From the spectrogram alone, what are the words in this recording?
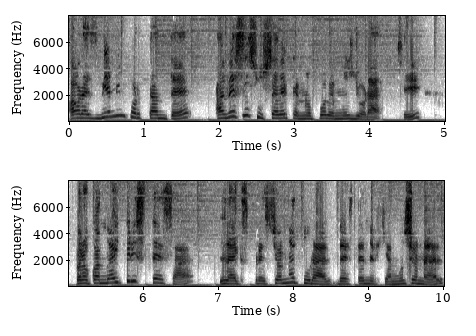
Ahora es bien importante, a veces sucede que no podemos llorar, ¿sí? Pero cuando hay tristeza, la expresión natural de esta energía emocional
